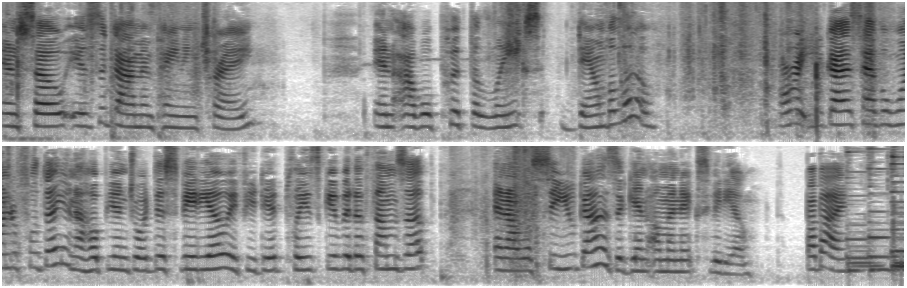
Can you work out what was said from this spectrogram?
And so is the diamond painting tray. And I will put the links down below. All right, you guys have a wonderful day, and I hope you enjoyed this video. If you did, please give it a thumbs up. And I will see you guys again on my next video. Bye-bye.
